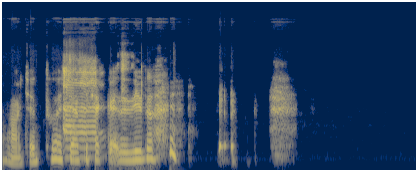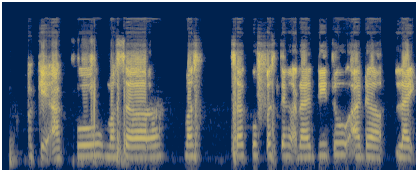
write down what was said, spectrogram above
Ah, macam tu macam aku Ah. cakap tadi tu. Okay aku masa masa aku first tengok Radhi tu ada like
